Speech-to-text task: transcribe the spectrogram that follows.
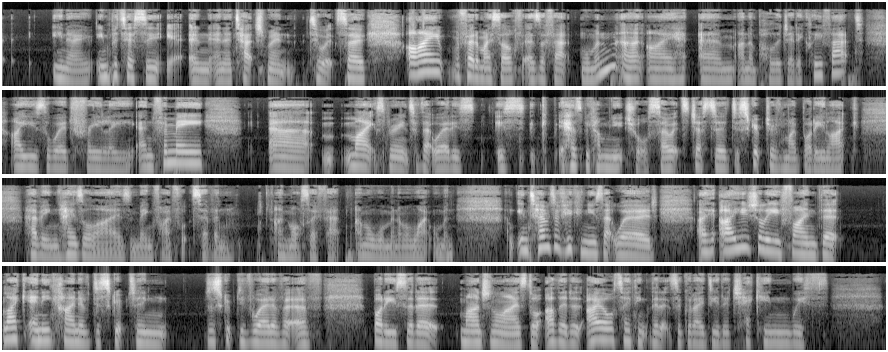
you know, impetus and, and attachment to it. So I refer to myself as a fat woman. Uh, I am unapologetically fat. I use the word freely. And for me, uh, my experience of that word is is has become neutral. So it's just a descriptor of my body, like having hazel eyes and being five foot seven. I'm also fat. I'm a woman. I'm a white woman. In terms of who can use that word, I, I usually find that, like any kind of descripting descriptive word of, of bodies that are marginalised or othered, I also think that it's a good idea to check in with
